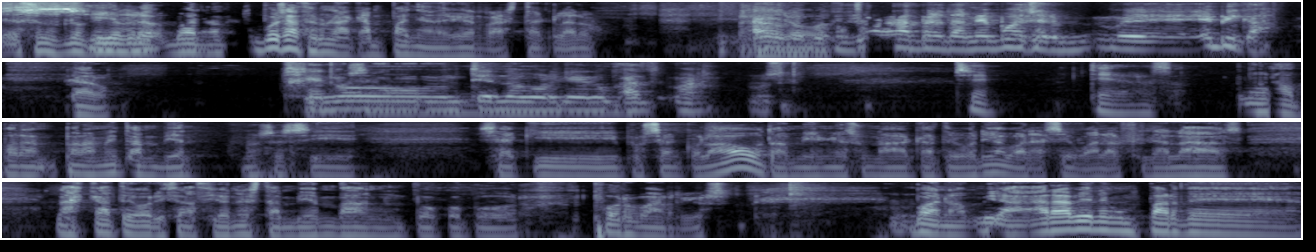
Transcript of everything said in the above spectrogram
Eso es lo que yo creo. Bueno, tú puedes hacer una campaña de guerra, está claro. Claro, pero, también puede ser eh, épica. Claro. que no pues entiendo por qué Lucas. Bueno, no sé. Sí, tienes razón. No, no, para, para mí también. No sé si si aquí pues, se han colado o también es una categoría, bueno, es igual, al final las, las categorizaciones también van un poco por, por barrios. Bueno, mira, ahora vienen un par de,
